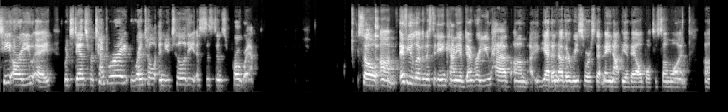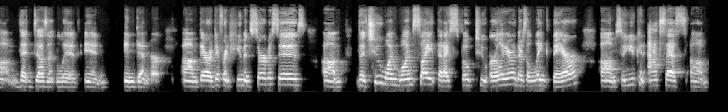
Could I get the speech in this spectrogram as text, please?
T R U A, which stands for Temporary Rental and Utility Assistance Program. So, um, if you live in the city and county of Denver, you have um, yet another resource that may not be available to someone um, that doesn't live in in Denver. Um, there are different human services. The 211 site that I spoke to earlier, there's a link there. Um, so you can access um,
